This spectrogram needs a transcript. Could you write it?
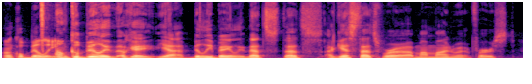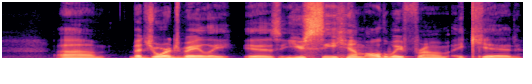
Uncle Billy. Uncle Billy. Okay, yeah, Billy Bailey. That's that's. I guess that's where uh, my mind went first. Um, but George Bailey is. You see him all the way from a kid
